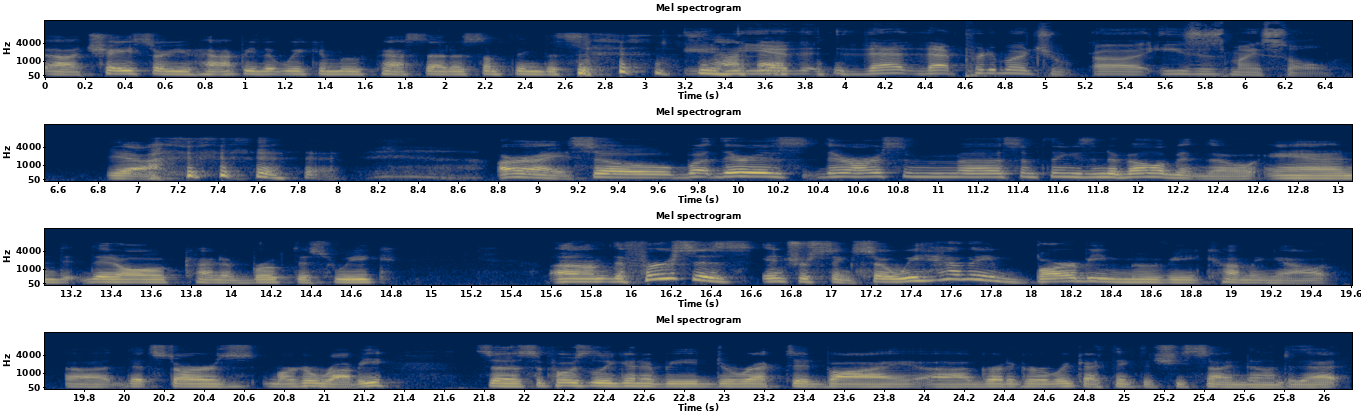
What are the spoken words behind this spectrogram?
Uh, Chase, are you happy that we can move past that as something that's, that's yeah, th- that that pretty much uh, eases my soul. Yeah. all right. So, but there is there are some uh, some things in development though, and it all kind of broke this week. Um, the first is interesting. So we have a Barbie movie coming out uh, that stars Margot Robbie. It's uh, supposedly going to be directed by uh, Greta Gerwig. I think that she signed on to that.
